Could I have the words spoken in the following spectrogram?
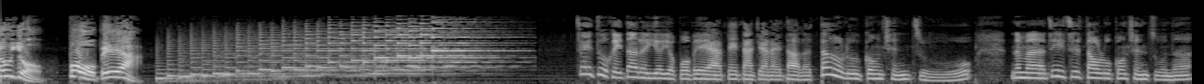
悠悠宝贝啊！再度回到了悠悠波贝啊，带大家来到了道路工程组。那么这一次道路工程组呢，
